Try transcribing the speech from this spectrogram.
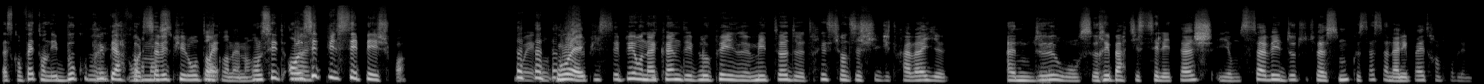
parce qu'en fait, on est beaucoup plus Ouais. On performants. le savait depuis longtemps Ouais. quand même. hein. On le sait, on le Ouais. sait depuis le CP, je crois. Ouais, on-. Depuis le CP, on a quand même développé une méthode très scientifique du travail à nous deux où on se répartissait les tâches et on savait de toute façon que ça, ça n'allait pas être un problème.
